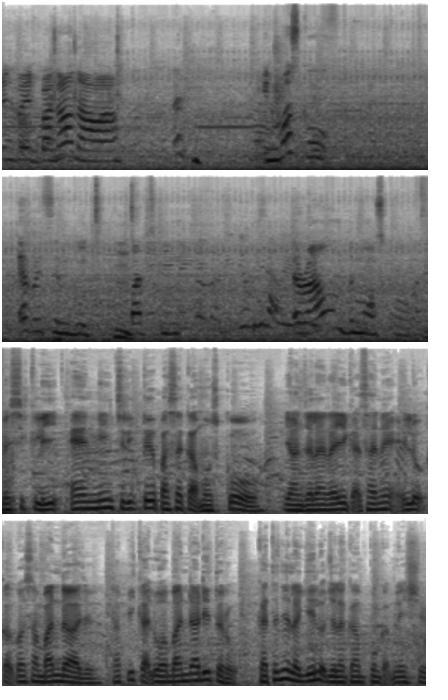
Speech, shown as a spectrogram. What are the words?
And with banana, in Moscow, everything good. Hmm. But in, around the Moscow, Basically, N ni cerita pasal kat Moskow Yang jalan raya kat sana elok kat kawasan bandar je Tapi kat luar bandar dia teruk Katanya lagi elok jalan kampung kat Malaysia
